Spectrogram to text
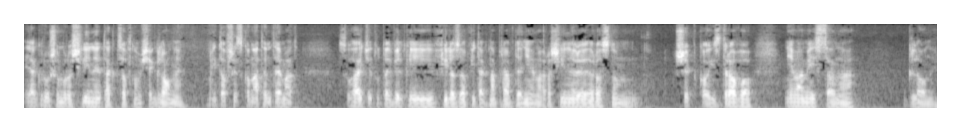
jak ruszą rośliny, tak cofną się glony. No i to wszystko na ten temat. Słuchajcie, tutaj wielkiej filozofii tak naprawdę nie ma. Rośliny rosną szybko i zdrowo. Nie ma miejsca na glony.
